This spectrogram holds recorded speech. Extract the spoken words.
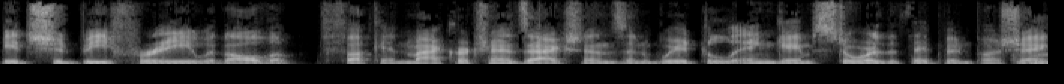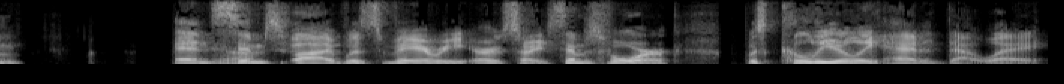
it should be free with all the fucking microtransactions and weird little in-game store that they've been pushing. And Yeah. Sims 5 was very or sorry, Sims 4 was clearly headed that way.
